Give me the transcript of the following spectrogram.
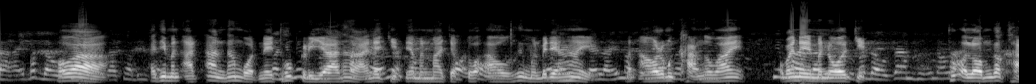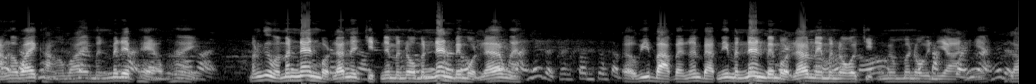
là hãy bắt đầu เพราะว่า chia sẻ ra cho đi ไอ้ที่มันอัดอั้นทั้งหมดในทุกกิริยาทั้งหลายในจิตเนี่ยมันมาจากตัวเอา ซึ่งมันไม่ได้ให้ มันเอาแล้วมันขังเอาไว้ Khi เอาไว้ใน mà ม lấy โน rồi thì จิต bắt đầu giam giữ nó ทุก lại. อารมณ์ก็ขังเอาไว้ Mọi ขัง cảm เอา xúc ไว้ giam มัน giữ ไม่ได้ lại, แผ่อ giam อก giữ ให้ nó lại. มันก็เหมือนมันแน่นหมดแล้วในจิตในมโนมันแน่นไปหมดแล้วไง Nó lại hết ở trong tâm, trong cảm เออ xúc. วิบากแบบนั้นแบบนี้มันแน่นไปหมดแล้วในมโนจิตมโนวิญญาณอย่างเงี้ยเรา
